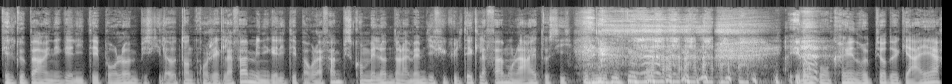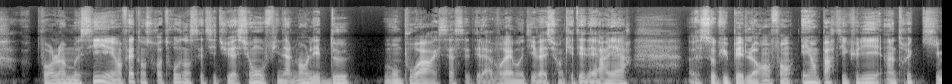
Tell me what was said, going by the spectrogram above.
quelque part une égalité pour l'homme puisqu'il a autant de congés que la femme, mais une égalité pour la femme puisqu'on met l'homme dans la même difficulté que la femme, on l'arrête aussi. et donc on crée une rupture de carrière pour l'homme aussi, et en fait on se retrouve dans cette situation où finalement les deux vont pouvoir, et ça c'était la vraie motivation qui était derrière, euh, s'occuper de leur enfant. Et en particulier, un truc qui,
